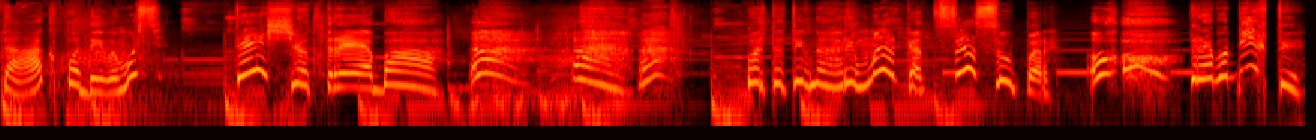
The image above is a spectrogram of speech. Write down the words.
Так, подивимось. Те, що треба. А, а, Портативна гримерка це супер. О, о, треба бігти.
